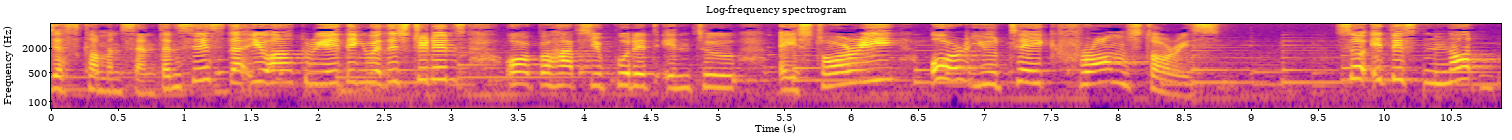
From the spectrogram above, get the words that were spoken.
just common sentences that you are creating with the students, or perhaps you put it into a story, or you take from stories. So it is not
